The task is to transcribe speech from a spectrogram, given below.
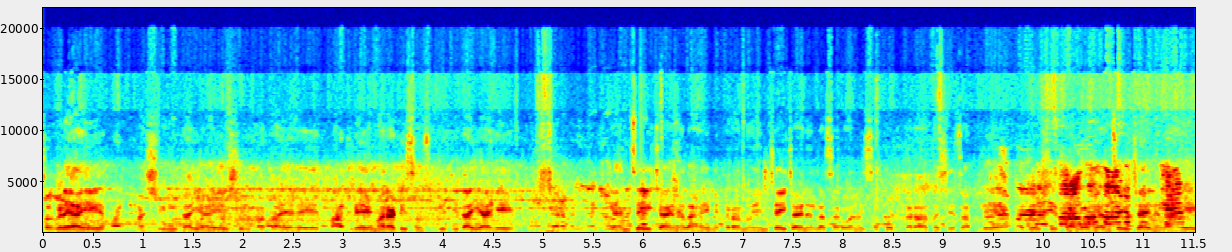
सगळे आहेत अश्विनीताई आहे शिल्पाताई आहेत आपले मराठी संस्कृतीताई आहे. यांचंही चॅनल आहे मित्रांनो. यांच्याही चॅनलला सर्वांनी सपोर्ट करा. तसेच आपले अजय शेतालोक यांचंही चॅनल आहे.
